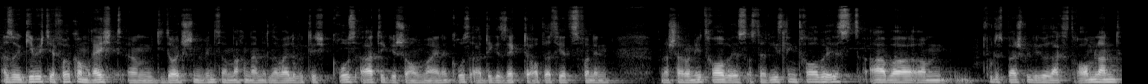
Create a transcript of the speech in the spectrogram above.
Also gebe ich dir vollkommen recht. Ähm, die deutschen Winzer machen da mittlerweile wirklich großartige Schaumweine, großartige Sekte, ob das jetzt von den von der Chardonnay-Traube ist, aus der Riesling-Traube ist. Aber ähm, gutes Beispiel, wie du sagst, Raumland,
